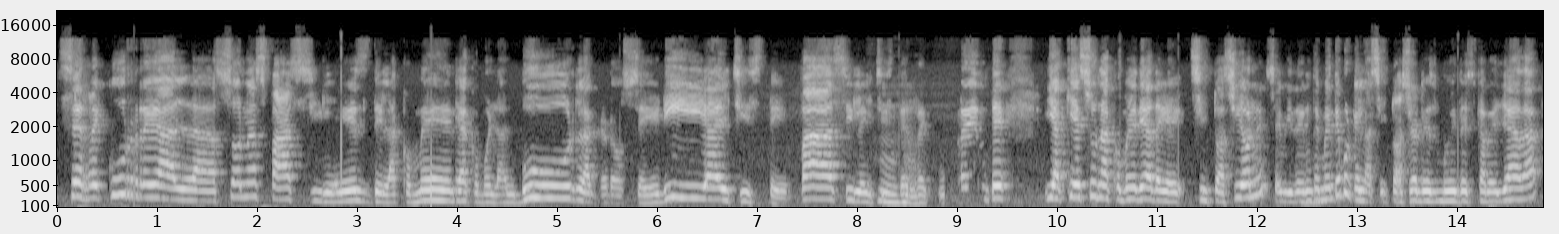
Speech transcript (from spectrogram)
se recurre a las zonas fáciles de la comedia, como el albur, la grosería, el chiste fácil, el chiste recurrente. Y aquí es una comedia de situaciones, evidentemente, porque la situación es muy descabellada.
